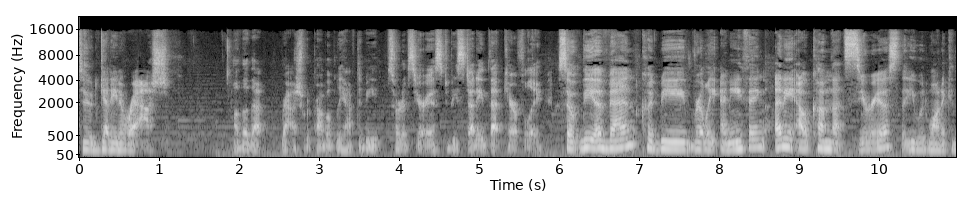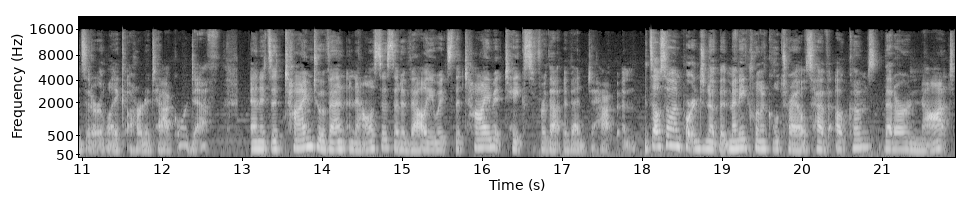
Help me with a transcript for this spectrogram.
to getting a rash although that rash would probably have to be sort of serious to be studied that carefully. So the event could be really anything, any outcome that's serious that you would want to consider, like a heart attack or death. And it's a time to event analysis that evaluates the time it takes for that event to happen. It's also important to note that many clinical trials have outcomes that are not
